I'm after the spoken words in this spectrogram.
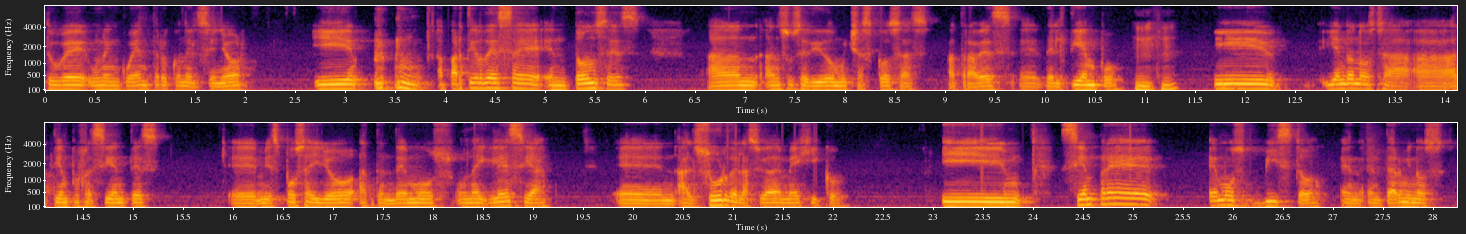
tuve un encuentro con el Señor y a partir de ese entonces han, sucedido muchas cosas a través eh, del tiempo y yéndonos a, tiempos recientes, eh, mi esposa y yo atendemos una iglesia al sur de la Ciudad de México y siempre hemos visto en, términos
